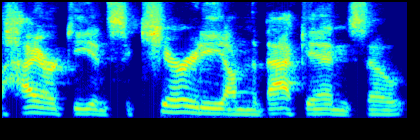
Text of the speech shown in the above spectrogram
hierarchy and security on the back end. So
